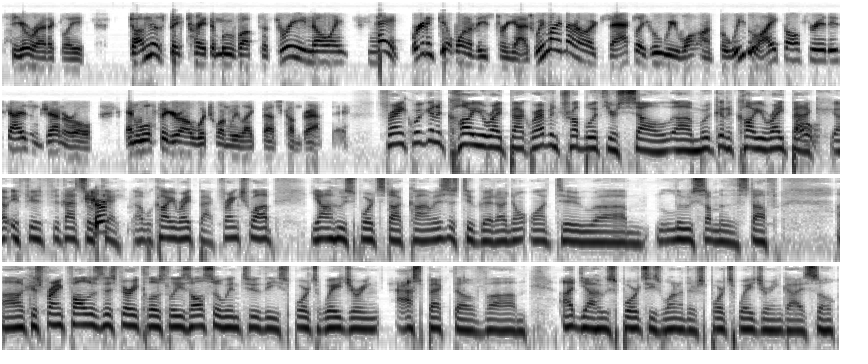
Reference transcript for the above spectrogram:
theoretically, done this big trade to move up to three, knowing, hey, we're going to get one of these three guys. We might not know exactly who we want, but we like all three of these guys in general, and we'll figure out which one we like best come draft day. Frank, we're going to call you right back. We're having trouble with your cell. Um, we're going to call you right back oh. uh, if, if that's sure. okay. Uh, we'll call you right back. Frank Schwab, yahoosports.com. This is too good. I don't want to um, lose some of the stuff because uh, Frank follows this very closely. He's also into the sports wagering aspect of um, at Yahoo Sports. He's one of their sports wagering guys. So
